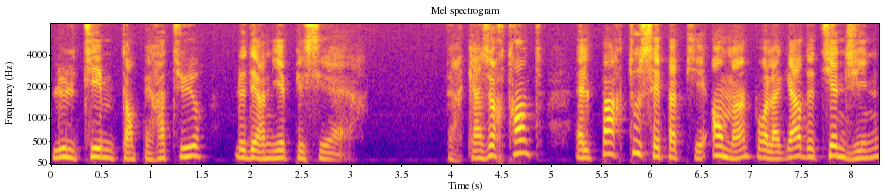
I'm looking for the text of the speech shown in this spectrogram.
l'ultime température, le dernier PCR. Vers 15h30, elle part tous ses papiers en main pour la gare de Tianjin.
